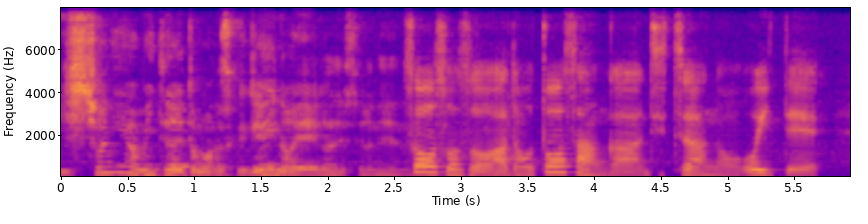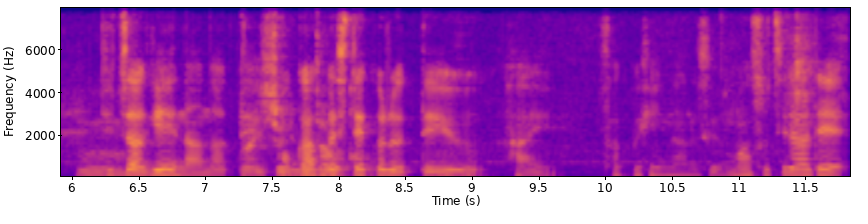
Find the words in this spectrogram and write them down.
一緒には見てないと思うんですけどゲイの映画ですよね。そうそうそう、ん。あのお父さんが実はあの老いてうん。実はゲイなんだって告白してくるっていう、うんはい、作品なんですけど、まあ、そちらで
